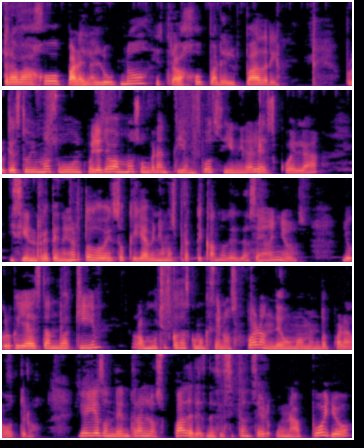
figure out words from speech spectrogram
trabajo para el alumno es trabajo para el padre. Porque estuvimos un, ya llevamos un gran tiempo sin ir a la escuela y sin retener todo eso que ya veníamos practicando desde hace años. Yo creo que ya estando aquí, muchas cosas como que se nos fueron de un momento para otro. Y ahí es donde entran los padres, necesitan ser un apoyo,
